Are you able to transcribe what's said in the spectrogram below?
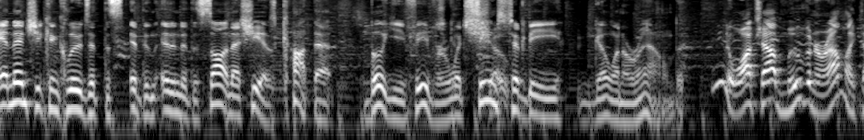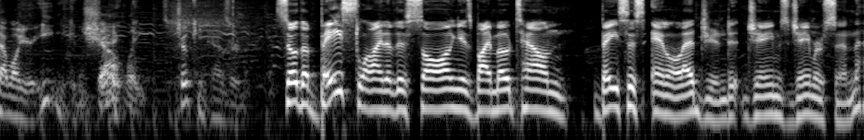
And then she concludes at the, at the end of the song that she has caught that boogie fever, which seems to be going around. you need to watch out moving around like that while you're eating. You can choke. Exactly. It's a choking hazard. So the bass line of this song is by Motown bassist and legend James Jamerson,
